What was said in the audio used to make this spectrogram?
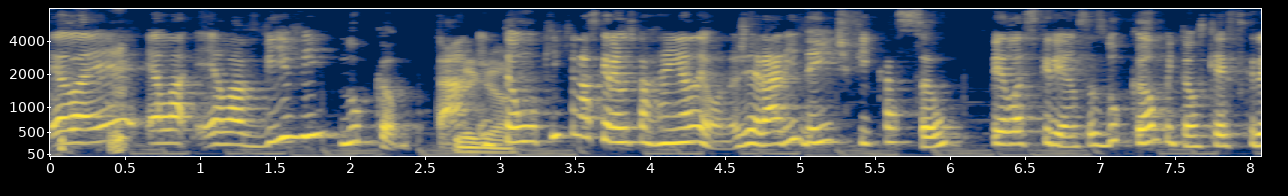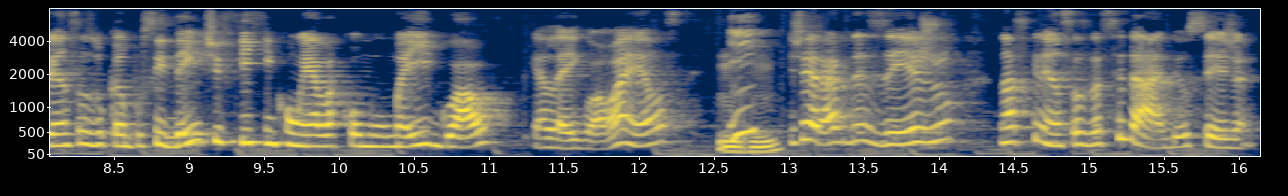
ela, é, ela, ela vive no campo, tá? Legal. Então, o que, que nós queremos com a Rainha Leona? Gerar identificação pelas crianças do campo, então que as crianças do campo se identifiquem com ela como uma igual, que ela é igual a elas, uhum. e gerar desejo nas crianças da cidade, ou seja,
